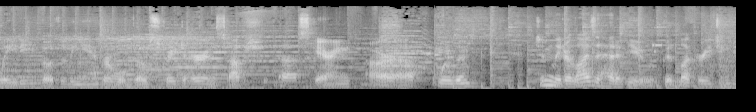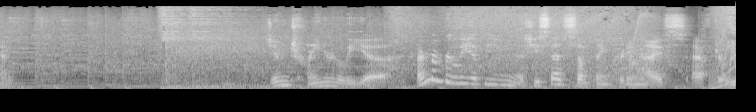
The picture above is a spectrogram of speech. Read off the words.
lady, both of the Yamper will go straight to her and stop uh, scaring our uh, Wooloo. Gym leader lies ahead of you. Good luck reaching him. Gym trainer Leah. I remember Leah being. Uh, she says something pretty nice after we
